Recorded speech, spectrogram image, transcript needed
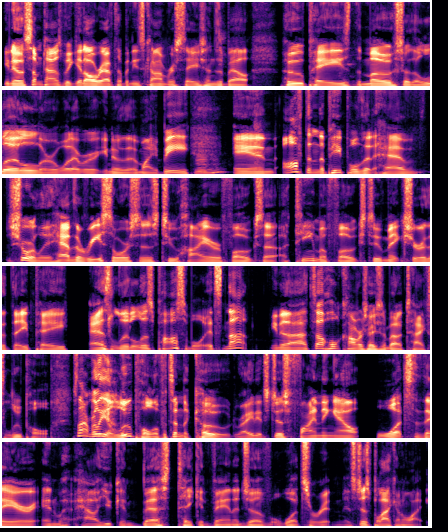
You know, sometimes we get all wrapped up in these conversations about who pays the most or the little or whatever you know that might be, mm-hmm. and often the people that have surely have the resources to hire folks, a, a team of folks to make sure that they pay as little as possible. It's not, you know, that's a whole conversation about a tax loophole. It's not really yeah. a loophole if it's in the code, right? It's just finding out what's there and how you can best take advantage of what's written. It's just black and white,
